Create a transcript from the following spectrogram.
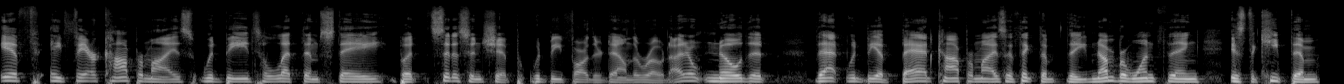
if a fair compromise would be to let them stay, but citizenship would be farther down the road. I don't know that that would be a bad compromise. I think the the number one thing is to keep them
